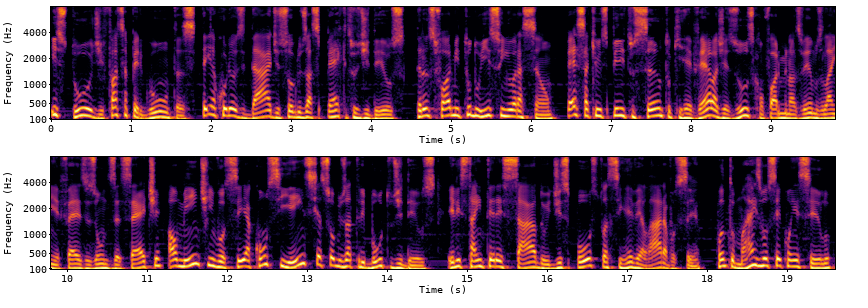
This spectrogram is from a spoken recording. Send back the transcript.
Estude, faça perguntas, tenha curiosidade sobre os aspectos de Deus, transforme tudo isso em oração. Peça que o Espírito Santo, que revela Jesus, conforme nós vemos lá em Efésios 1,17, aumente em você a consciência sobre os atributos de Deus. Ele está interessado e disposto a se revelar a você. Quanto mais você conhecê-lo,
